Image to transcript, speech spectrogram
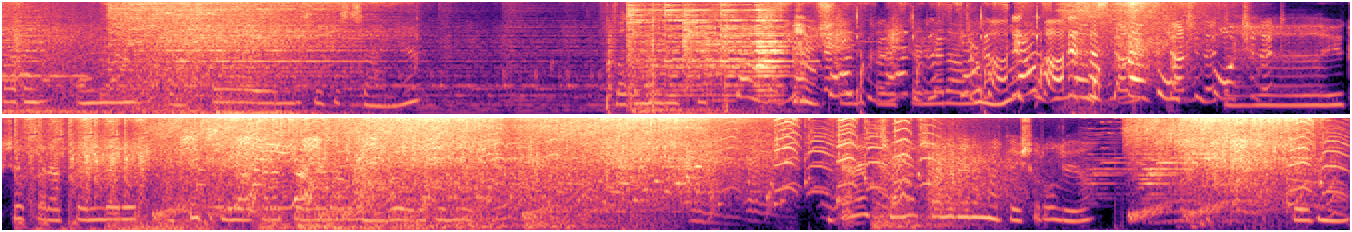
Zaten 10 dakika 58 saniye. Bakın 58 şeyli karakterleri. Ee, yüksek karakterleri, yüksek karakterleri aldım. Böyle geliyor İnternet çevrim sabredelim arkadaşlar oluyor. Onu.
